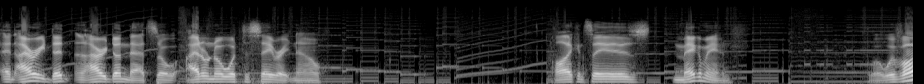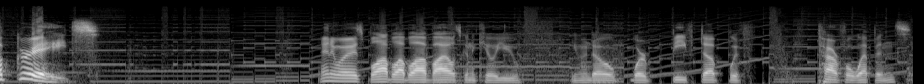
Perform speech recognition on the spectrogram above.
and I already did. I already done that. So I don't know what to say right now. All I can say is Mega Man. But with upgrades! Anyways, blah blah blah, Vile's gonna kill you. Even though we're beefed up with powerful weapons.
